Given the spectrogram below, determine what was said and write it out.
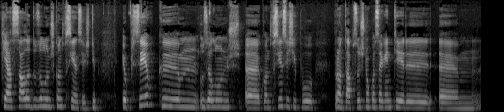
que é a sala dos alunos com deficiências, tipo, eu percebo que um, os alunos uh, com deficiências, tipo, pronto, há pessoas que não conseguem ter uh, um,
